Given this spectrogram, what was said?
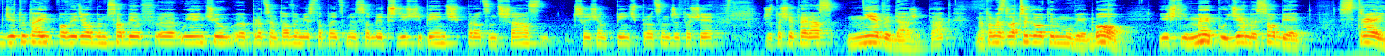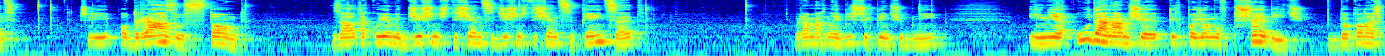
gdzie tutaj powiedziałbym sobie w e, ujęciu e, procentowym jest to powiedzmy sobie 35% szans, 65%, że to się, że to się teraz nie wydarzy, tak? Natomiast dlaczego o tym mówię? Bo jeśli my pójdziemy sobie straight, czyli od razu stąd zaatakujemy 10 tysięcy, 10 500 w ramach najbliższych 5 dni i nie uda nam się tych poziomów przebić, dokonać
